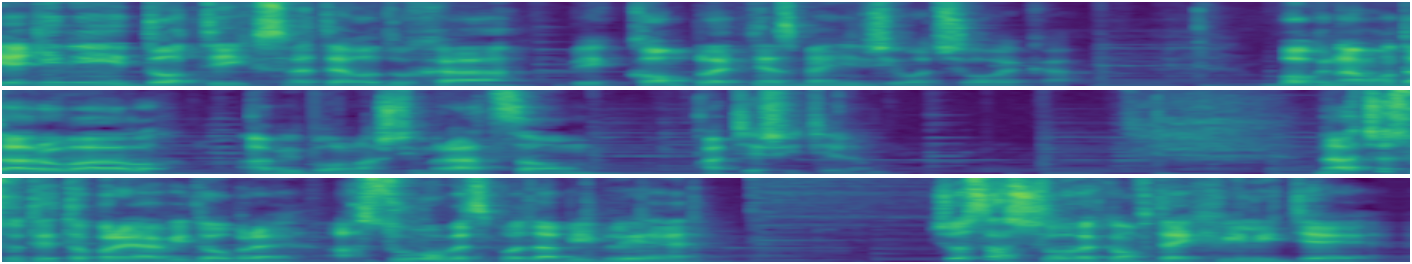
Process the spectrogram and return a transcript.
Jediný dotyk Svetého Ducha vie kompletne zmeniť život človeka. Boh nám ho daroval, aby bol našim radcom a tešiteľom. Na čo sú tieto prejavy dobré a sú vôbec podľa Biblie? Čo sa s človekom v tej chvíli deje?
